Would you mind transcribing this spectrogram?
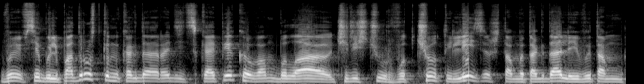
вы все были подростками, когда родительская опека вам была чересчур. Вот что ты лезешь там и так далее, и вы там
